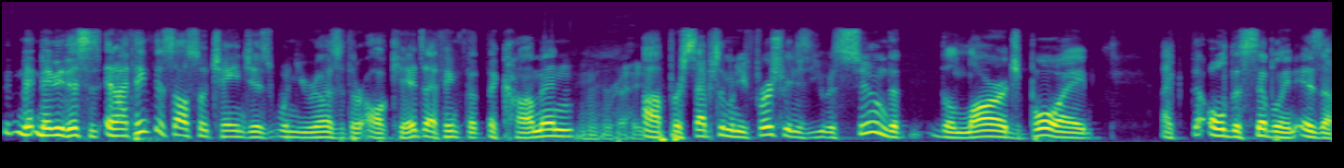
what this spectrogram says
maybe this is and I think this also changes when you realize that they're all kids. I think that the common right uh, perception when you first read is you assume that the large boy, like the oldest sibling, is a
